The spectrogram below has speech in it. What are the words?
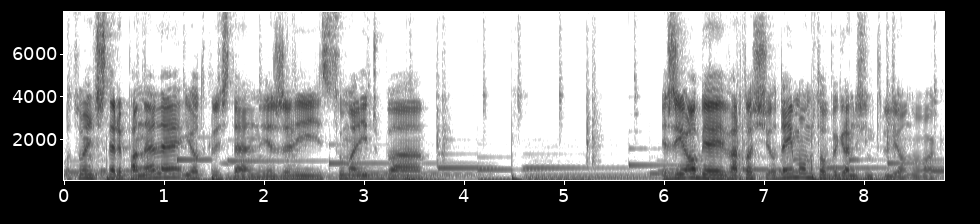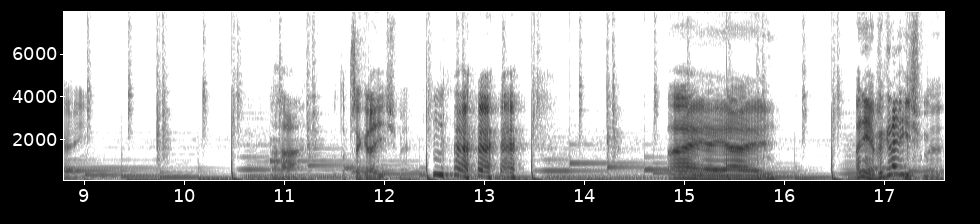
Odsłonić 4 panele i odkryć ten. Jeżeli suma liczba. Jeżeli obie wartości odejmą, to wygram 10 trylionu, okej. Aha, no to przegraliśmy. Ej. A nie, wygraliśmy.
